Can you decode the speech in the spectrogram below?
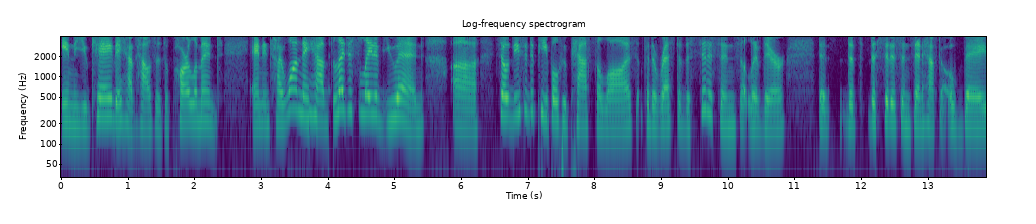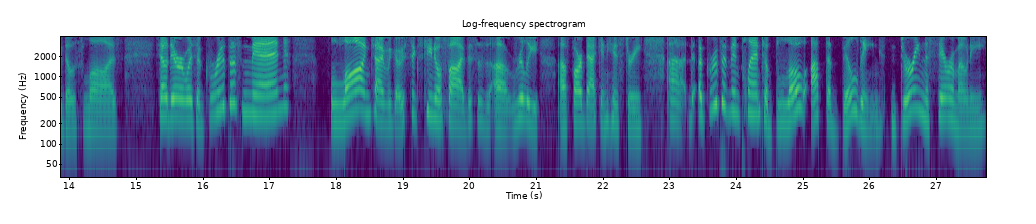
In the UK, they have Houses of Parliament. And in Taiwan, they have Legislative Yuan. Uh, so these are the people who pass the laws for the rest of the citizens that live there. That the, the citizens then have to obey those laws. So there was a group of men long time ago, 1605. This is uh, really uh, far back in history. Uh, a group of men planned to blow up the building during the ceremony.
